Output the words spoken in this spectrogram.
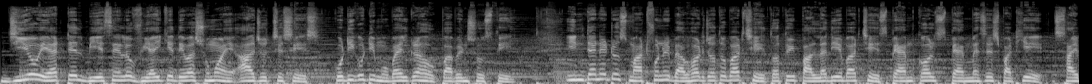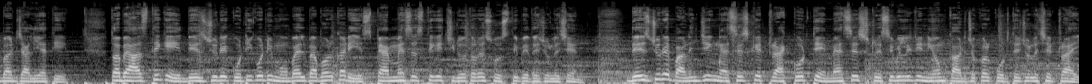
Jio Airtel BSNL ও ভিআইকে দেওয়ার সময় আজ হচ্ছে শেষ। কোটি কোটি মোবাইল গ্রাহক পাবেন স্বস্তি। ইন্টারনেট ও স্মার্টফোনের ব্যবহার যত বাড়ছে, ততই পাল্লা দিয়ে বাড়ছে স্প্যাম কল, স্প্যাম মেসেজ পাঠিয়ে সাইবার জালিয়াতি। তবে আজ থেকে দেশজুড়ে কোটি কোটি মোবাইল ব্যবহারকারী স্প্যাম মেসেজ থেকে চিরতরে স্বস্তি পেতে চলেছেন। দেশজুড়ে বাণিজ্যিক মেসেজকে ট্র্যাক করতে মেসেজ ট্রেসিবিলিটি নিয়ম কার্যকর করতে চলেছে ট্রাই।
